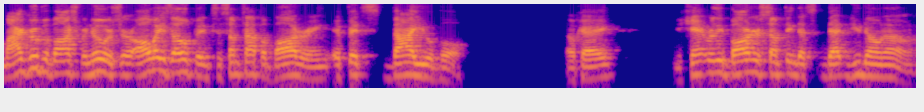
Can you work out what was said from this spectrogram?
my group of entrepreneurs are always open to some type of bartering if it's valuable. Okay. You can't really barter something that's that you don't own.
